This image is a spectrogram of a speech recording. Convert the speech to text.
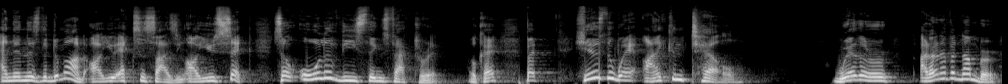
And then there's the demand. Are you exercising? Are you sick? So all of these things factor in. Okay. But here's the way I can tell whether, I don't have a number,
